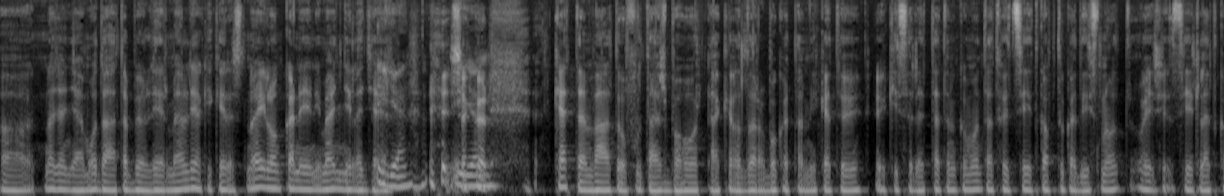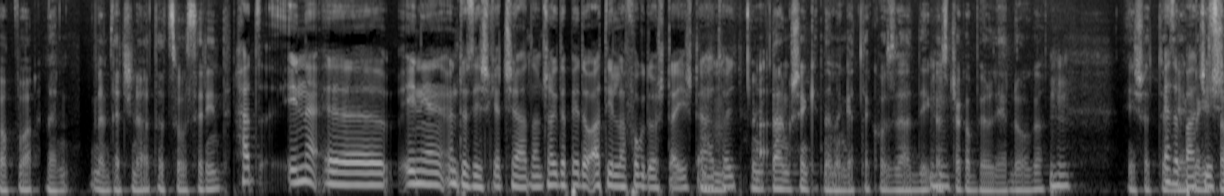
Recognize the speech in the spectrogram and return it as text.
a nagyanyám odállt a böllér mellé, aki kérdezte, na Ilonka néni, mennyi legyen? Igen. és igen. akkor ketten váltófutásba hordták el a darabokat, amiket ő, ő kiszedett. Tehát amikor mondtad, hogy szétkaptuk a disznót, vagy szét lett kapva, mert nem te csináltad szó szerint. Hát én, ne, ö, én ilyen öntözéseket csináltam csak, de például Attila fogdosta is, tehát uh-huh. hogy... Mondjuk nálunk senkit nem engedtek hozzá addig, uh-huh. az csak a böllér dolga. Uh-huh. És a Ez a meg is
